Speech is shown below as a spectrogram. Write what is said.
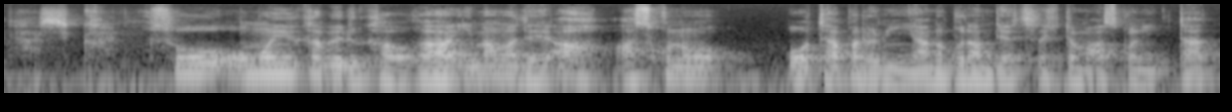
確かに。そう思い浮かべる顔が今までああそこの大手アパレルにあのブランドやってた人もあそこに行った。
